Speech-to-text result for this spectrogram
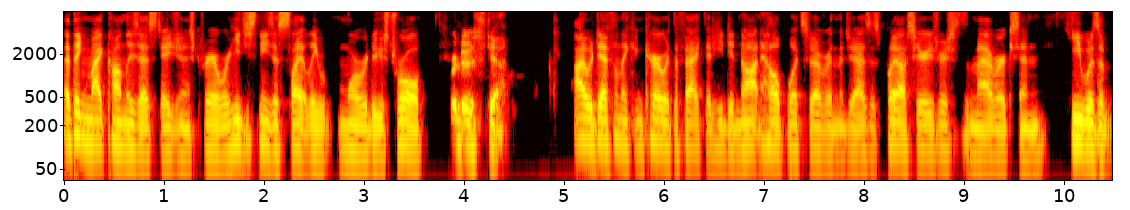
I think Mike Conley's at a stage in his career where he just needs a slightly more reduced role. Reduced, yeah. I would definitely concur with the fact that he did not help whatsoever in the Jazz's playoff series versus the Mavericks, and he was a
